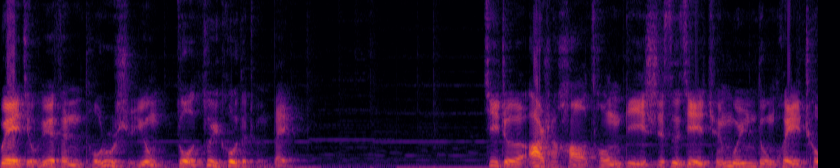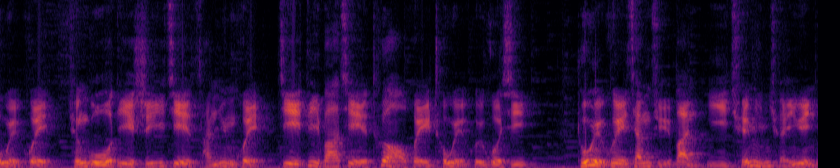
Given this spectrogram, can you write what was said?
为九月份投入使用做最后的准备。记者二十号从第十四届全国运动会筹委会、全国第十一届残运会暨第八届特奥会筹委会获悉，筹委会将举办以“全民全运，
